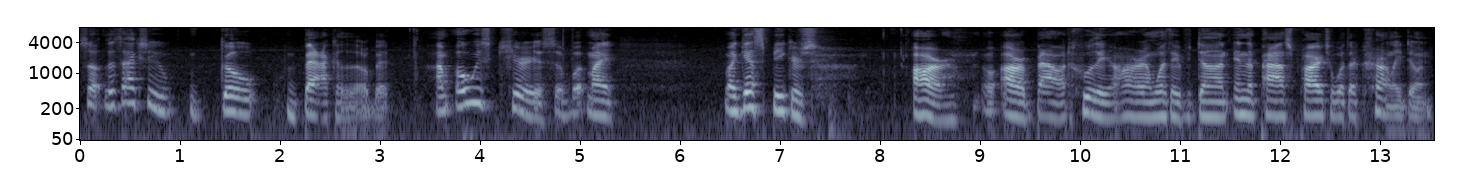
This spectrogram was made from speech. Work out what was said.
So let's actually go back a little bit. I'm always curious of what my my guest speakers are are about, who they are, and what they've done in the past prior to what they're currently doing.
